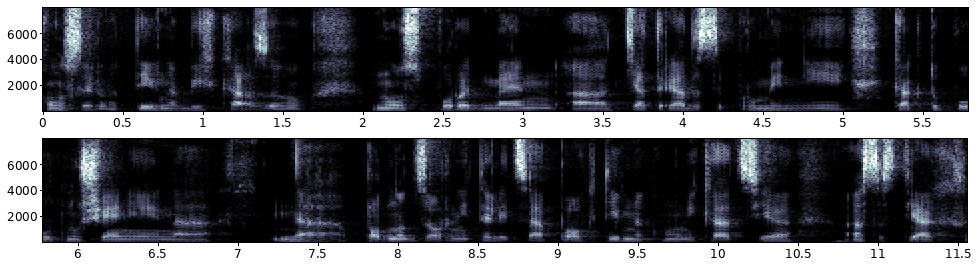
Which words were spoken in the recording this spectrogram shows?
консервативна, бих казал, но според мен а, тя трябва да се промени както по отношение на, на поднадзорните лица, по-активна комуникация а с тях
